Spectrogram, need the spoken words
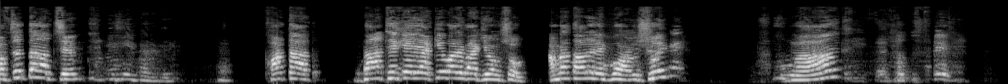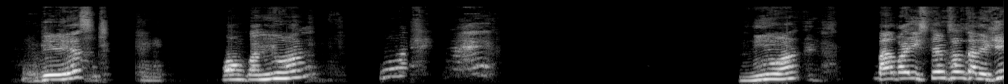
অবজেক্টটা আছে, অর্থাৎ দা থেকে একেবারে বাকি অংশ। আমরা তাহলে লিখব অবশ্যই best company one new one তারপরে এক্সটেনশনটা লিখি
